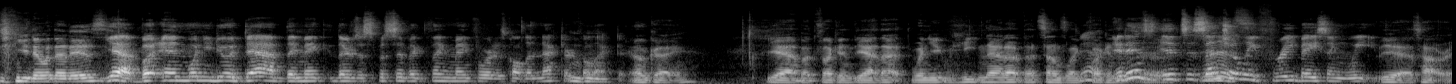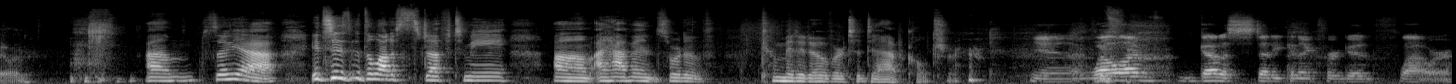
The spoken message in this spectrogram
you know what that is? Yeah, but and when you do a dab, they make there's a specific thing made for it. It's called a nectar Mm-hmm. collector. Okay. Yeah, but fucking yeah, that when you heating that up, that sounds like Yeah, fucking. it is. uh, It's essentially freebasing weed. yeah, it's hot railing. um so yeah it's just it's a lot of stuff to me um i haven't sort of committed over to dab culture Yeah. Well, I've got a steady connect for good flour.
